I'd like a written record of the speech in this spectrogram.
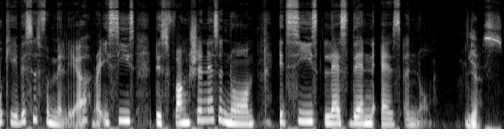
okay, this is familiar, right? It sees dysfunction as a norm, it sees less than as a norm. Yes.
